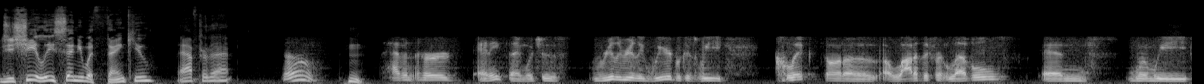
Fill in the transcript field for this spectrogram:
Did she at least send you a thank you after that? No, haven't heard anything, which is really really weird because we clicked on a, a lot of different levels, and when we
